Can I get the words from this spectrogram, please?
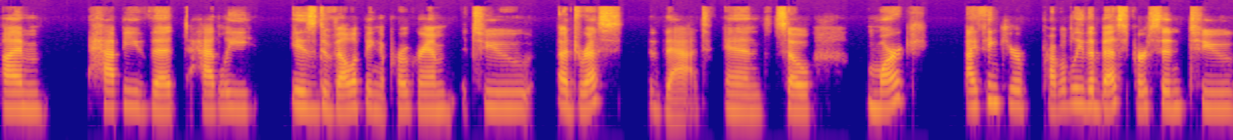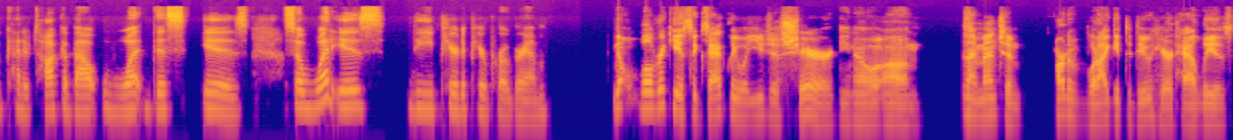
I'm happy that Hadley is developing a program to address that. And so, Marc, I think you're probably the best person to kind of talk about what this is. So, what is the peer to peer program? No, well, Ricky, it's exactly what you just shared. You know, um, as I mentioned, part of what I get to do here at Hadley is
